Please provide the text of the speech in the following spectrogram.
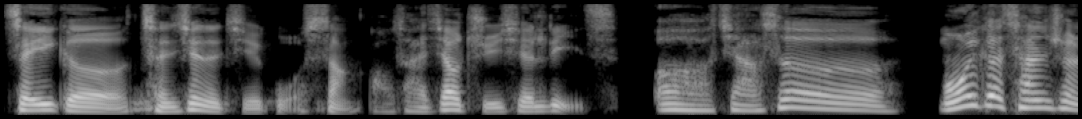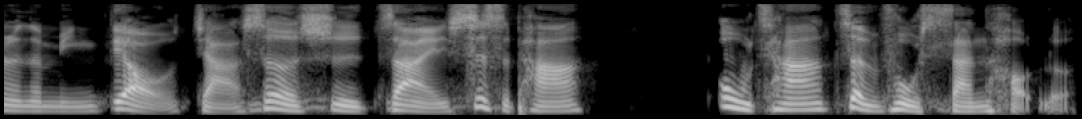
这一个呈现的结果上哦，还是要举一些例子呃。假设某一个参选人的民调，假设是在四十趴，误差正负三好了。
